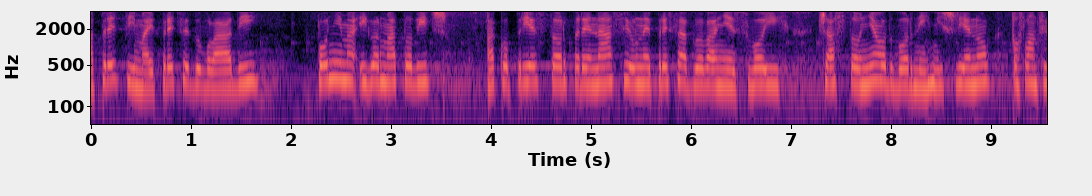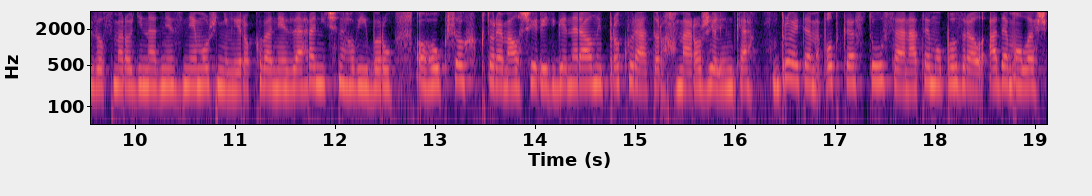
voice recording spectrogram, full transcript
a predtým aj predsedu vlády poníma Igor Matovič ako priestor pre násilné presadzovanie svojich často neodborných myšlienok. Poslanci zo Smerodina dnes znemožnili rokovanie zahraničného výboru o hoaxoch, ktoré mal šíriť generálny prokurátor Maro Žilinka. V druhej téme podcastu sa na tému pozrel Adam Oleš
